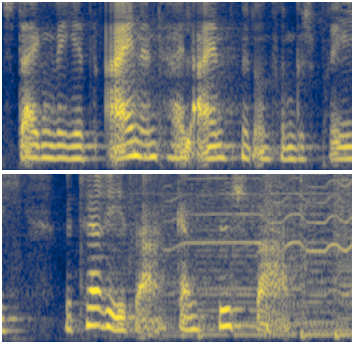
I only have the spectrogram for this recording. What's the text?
steigen wir jetzt ein in Teil 1 mit unserem Gespräch mit Theresa. Ganz viel Spaß!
